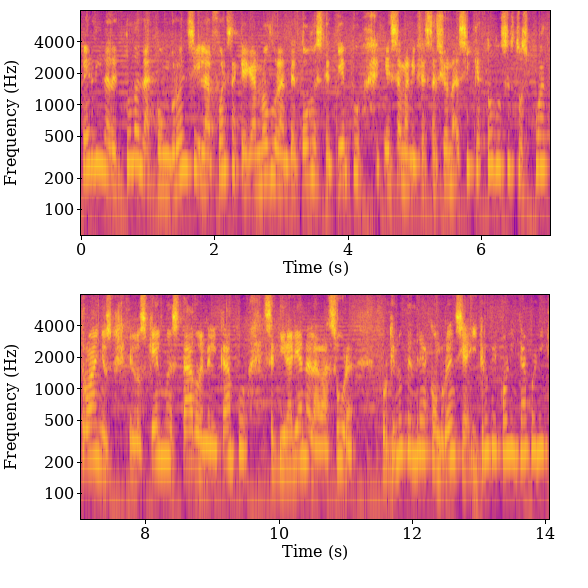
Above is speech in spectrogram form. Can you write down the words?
pérdida de toda la congruencia y la fuerza que ganó durante todo este tiempo esa manifestación. Así que todos estos cuatro años en los que él no ha estado en el campo se tirarían a la basura porque no tendría congruencia. Y creo que Colin Kaepernick,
